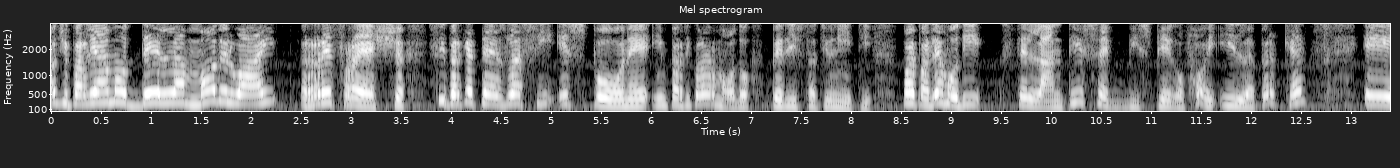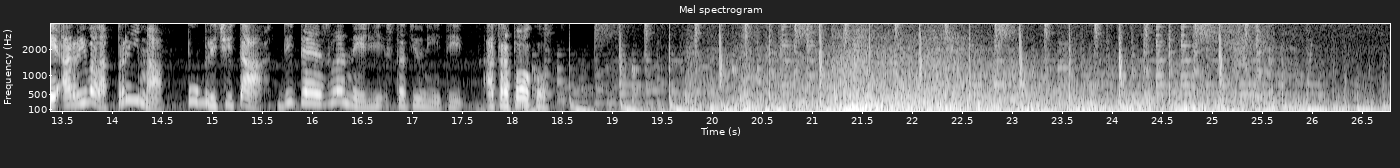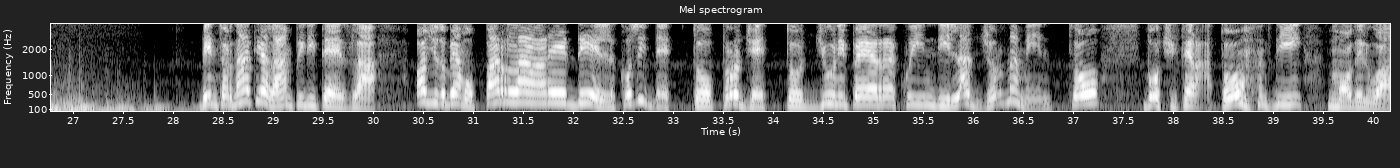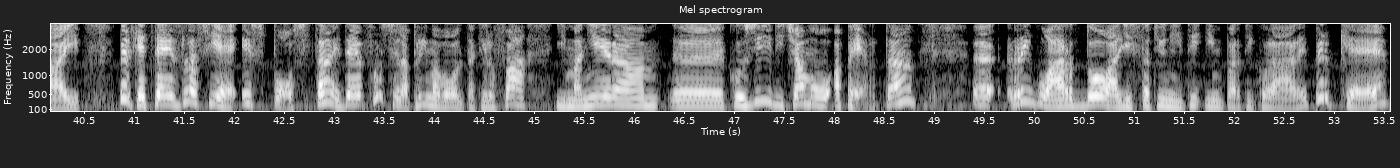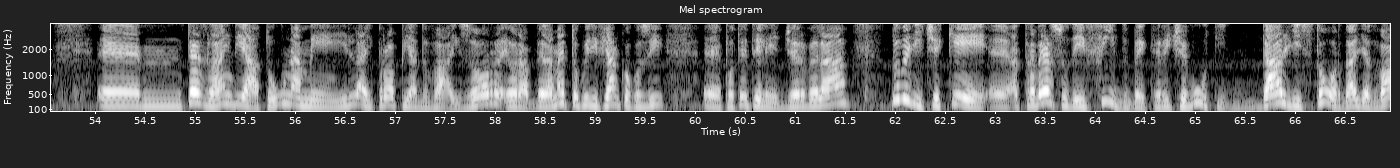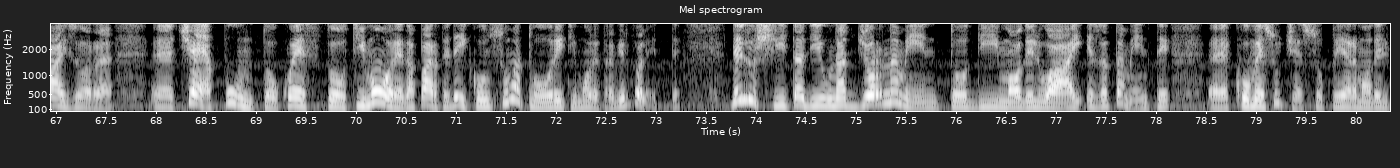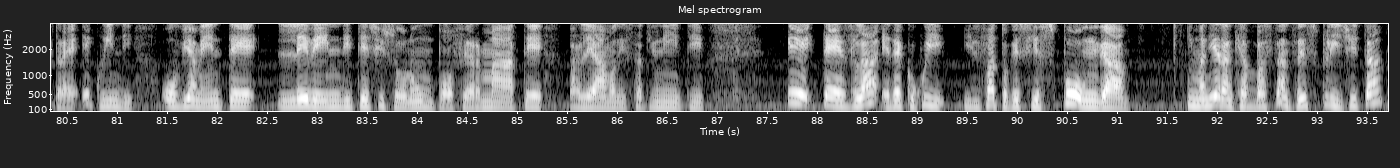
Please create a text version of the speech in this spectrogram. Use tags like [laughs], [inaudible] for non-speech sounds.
Oggi parliamo della Model Y refresh. Sì, perché Tesla si espone in particolar modo per gli Stati Uniti. Poi parliamo di Stellantis vi spiego poi il perché. E arriva la prima pubblicità di Tesla negli Stati Uniti. A tra poco. Bentornati a Lampi di Tesla. Oggi dobbiamo parlare del cosiddetto progetto Juniper, quindi l'aggiornamento vociferato [laughs] di Model Y, perché Tesla si è esposta ed è forse la prima volta che lo fa in maniera eh, così diciamo aperta eh, riguardo agli Stati Uniti in particolare, perché Tesla ha inviato una mail ai propri advisor, e ora ve la metto qui di fianco così eh, potete leggervela, dove dice che eh, attraverso dei feedback ricevuti dagli store, dagli advisor, eh, c'è appunto questo timore da parte dei consumatori, timore tra virgolette, dell'uscita di un aggiornamento di Model Y, esattamente eh, come è successo per Model 3 e quindi ovviamente le vendite si sono un po' fermate, parliamo di Stati Uniti. E Tesla, ed ecco qui il fatto che si esponga in maniera anche abbastanza esplicita,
